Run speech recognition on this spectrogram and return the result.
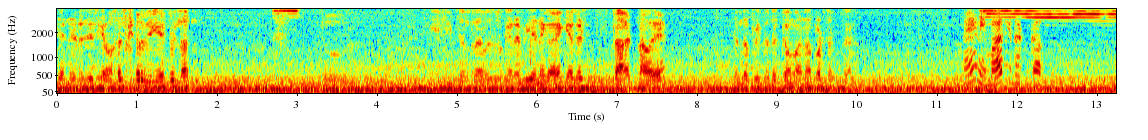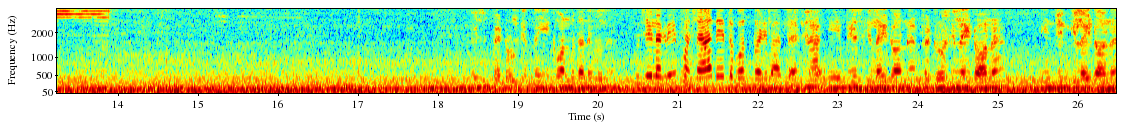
जनरेटर जैसी आवाज़ कर रही है फ़िलहाल। तो एसी चल रहा है बस वो कह रहे हैं भैया ने कहा है कि अगर स्टार्ट ना होए तो नफरी को धक्का मारना पड़ सकता है। मैं नहीं मारी धक्का। पेट्रोल कितना ही कौन बताने वाला है? मुझे लग रही है पहुँचा दे तो बहुत बड़ी बात है। इसका एबीएस की लाइट ऑन है पेट्रोल की लाइट ऑन है इंजन की लाइट ऑन है।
